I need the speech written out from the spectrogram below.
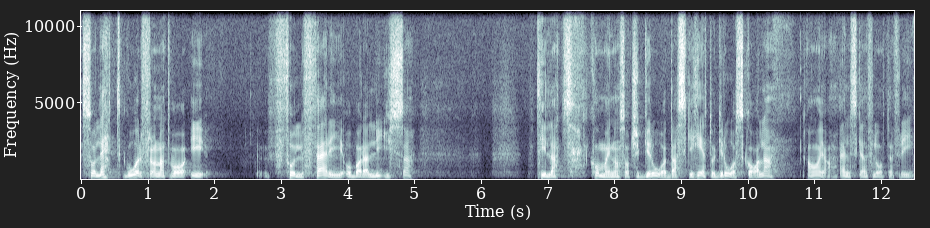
så lätt går från att vara i full färg och bara lysa till att komma i någon sorts grådaskighet och gråskala. Ja, ja, älskad, förlåten, fri.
